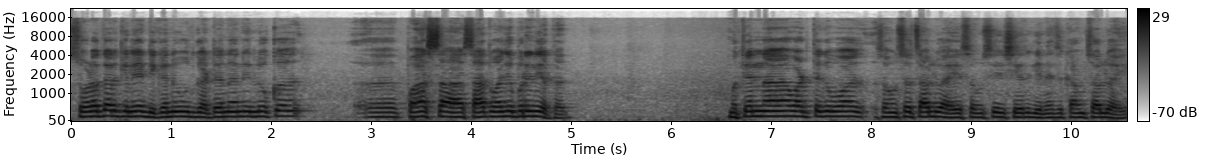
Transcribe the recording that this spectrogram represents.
सोळा तारखेला या ठिकाणी उद्घाटन आणि लोक पाच सहा सात वाजेपर्यंत येतात. मग त्यांना वाटतं की बाबा संस्था चालू आहे संस्थेचे शेअर घेण्याचं काम चालू आहे.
